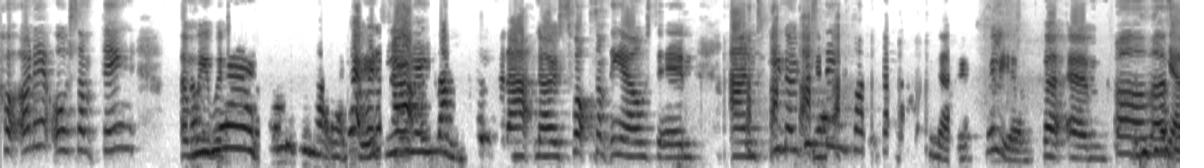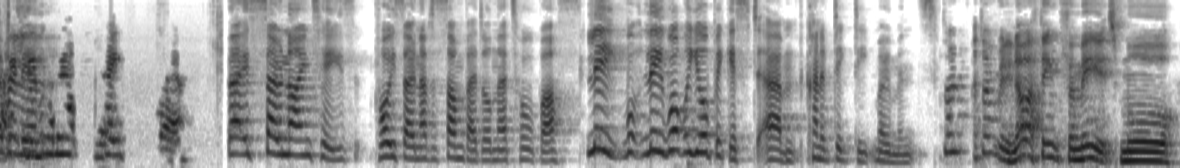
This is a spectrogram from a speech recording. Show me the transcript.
put on it or something, and Oh, we would yeah, something like that, get rid of. Yeah, that, yeah, that. No, swap something else in, and you know, just Yeah. things like that. You know, brilliant. But um, Oh, that's yeah, brilliant. Brilliant. That is so 90s. Boyzone had a sunbed on their tour bus. Lee, what, Lee, what were your biggest um, kind of dig deep moments? I don't, I don't really know. I think for me, it's more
